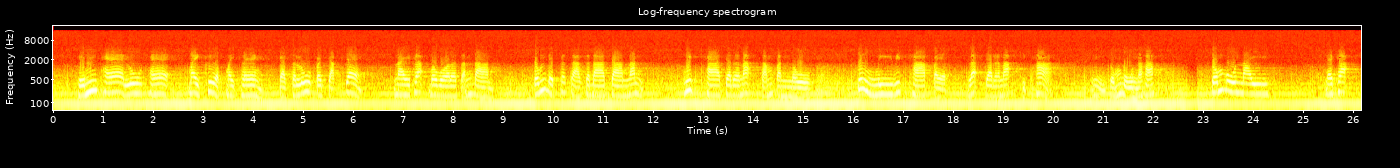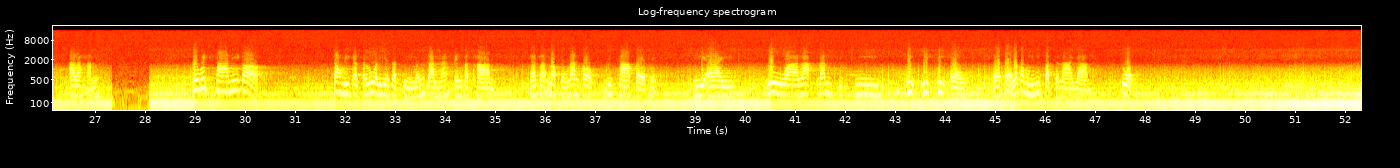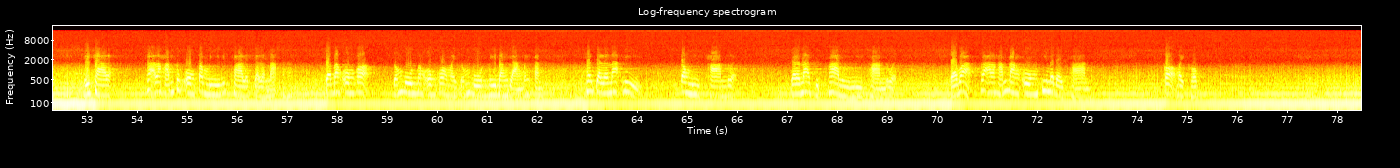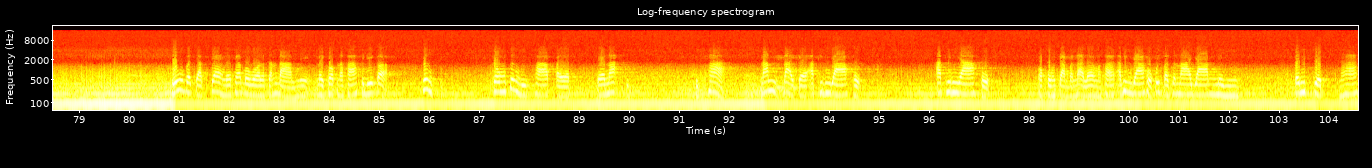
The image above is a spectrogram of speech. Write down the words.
เห็นแท้รู้แท้ ไม่เคลือบไม่แคลงกัสรู้ประจักษ์แจ้ง ในพระบวรสันดานสมเด็จพระศาสดาจารย์นั้น วิชาจรณะสัมปันโน ซึ่งมีวิชาแปดและจรณะสิบห้านี่สมบูรณ์นะคะ สมบูรณ์ในในพระอรหันต์ คือวิชานี้ก็ต้องมีกัตตรู้อริยสัจสี่เหมือนกันนะ เป็นประธาน แล้วก็นอกจากนั้นก็วิชาแปดนี่มีอะไรรูวาละนั้นจิตมีทิฤทธิอะไรแล้วแต่แล้วก็มีวิปัสสนาญาณด้วย วิชาพระอรหันต์ทุกองค์ต้องมีวิชาและจรณะนะฮะแต่บางองค์ก็ สมบูรณ์บางองค์ก็ไม่สมบูรณ์มีบางอย่างเหมือนกันพระจรณะนี่ต้องมีฌานด้วยจรณะสิบห้านี่มีฌานด้วย แต่ว่าพระอรหันต์บางองค์ที่ไม่ได้ฌานก็ไม่ครบ รู้ประจักษ์แจ้งในพระบวรสันดานนี่ไม่ครบนะคะ ทีนี้ก็ซึ่ง ทรงซึ่งวิชาแปดแกนะสิบสิบห้านั้นได้แก่อภิญญาหกอภิญญาหกก็คงจำกันได้แล้วนะคะอภิญญาหกวิปัสสนาญาณหนึ่งเป็นเจ็ดนะฮะ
